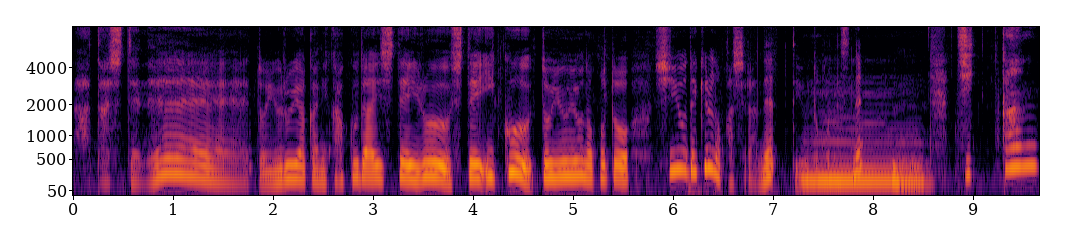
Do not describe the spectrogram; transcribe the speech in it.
果たしてねと緩やかに拡大しているしていくというようなことを信用できるのかしらねっていうところですね。うん、実感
